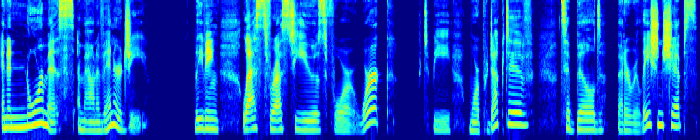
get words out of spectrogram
an enormous amount of energy, leaving less for us to use for work, to be more productive, to build better relationships,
